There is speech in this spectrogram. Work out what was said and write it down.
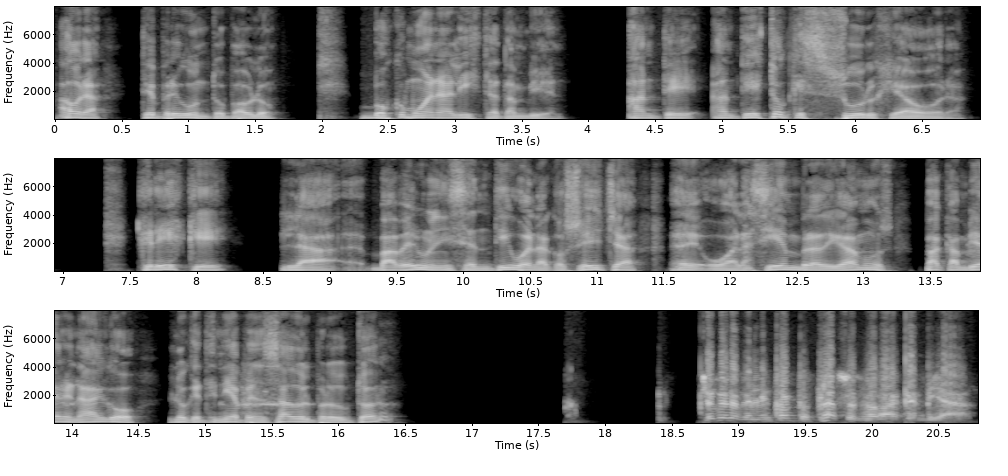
Ahora, te pregunto, Pablo, vos como analista también, ante, ante esto que surge ahora, ¿crees que la, va a haber un incentivo en la cosecha eh, o a la siembra, digamos? ¿Va a cambiar en algo lo que tenía pensado el productor? Yo creo que en el corto plazo no va a cambiar.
